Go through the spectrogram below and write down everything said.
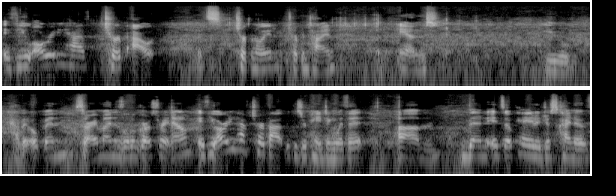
if you already have terp out, it's Turpenoid, turpentine, and you have it open. Sorry, mine is a little gross right now. If you already have turp out because you're painting with it, um, then it's okay to just kind of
